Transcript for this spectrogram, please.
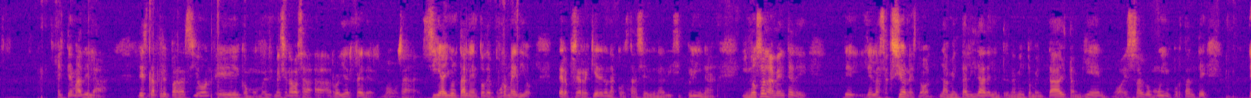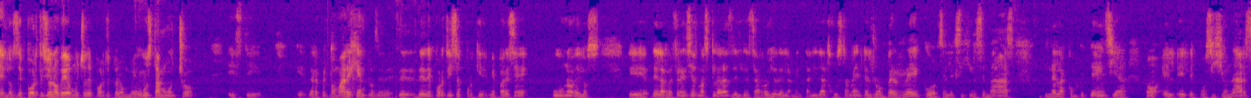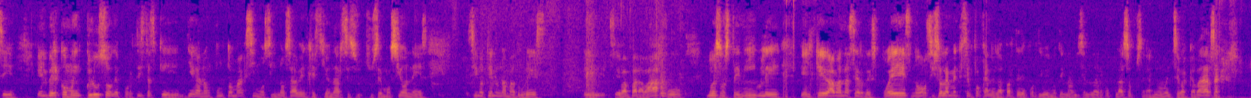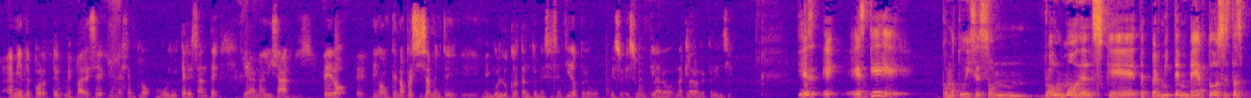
el, tema de la de esta preparación, eh, como mencionabas a, Roger Federer, ¿no? O sea, sí hay un talento de por medio, pero pues se requiere de una constancia, de una disciplina, y no solamente de, de, las acciones, ¿no? La mentalidad del entrenamiento mental también, ¿no? Eso es algo muy importante de los deportes. Yo no veo muchos deportes, pero me gusta mucho este de repente tomar ejemplos de, de deportistas porque me parece uno de los eh, de las referencias más claras del desarrollo de la mentalidad justamente, el romper récords, el exigirse más, tener la competencia, ¿no? El, posicionarse, el ver como incluso deportistas que llegan a un punto máximo si no saben gestionarse sus emociones, si no tienen una madurez, eh, se van para abajo, no es sostenible, el qué van a hacer después, ¿no? Si solamente se enfocan en la parte deportiva y no tienen una visión a largo plazo, pues en algún momento se va a acabar. O sea, a mí el deporte me parece un ejemplo muy interesante de analizar, pero eh, digo, aunque no precisamente eh, me involucro tanto en ese sentido, pero eso es un claro, una clara referencia. Es, eh, es que, como tú dices, son role models que te permiten ver todas estas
